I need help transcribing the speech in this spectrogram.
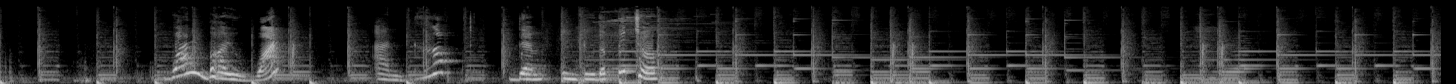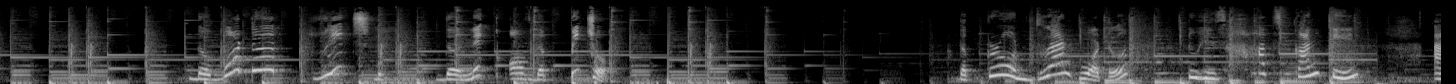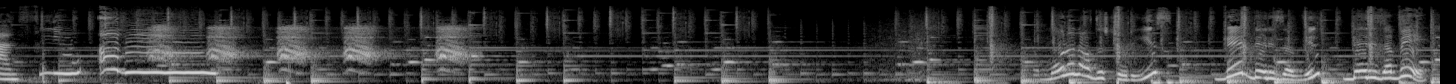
one by one and dropped them into the pitcher. The water reached the neck of the pitcher. The crow drank water to his heart's content and flew away. The moral of the story is where there is a will, there is a way.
